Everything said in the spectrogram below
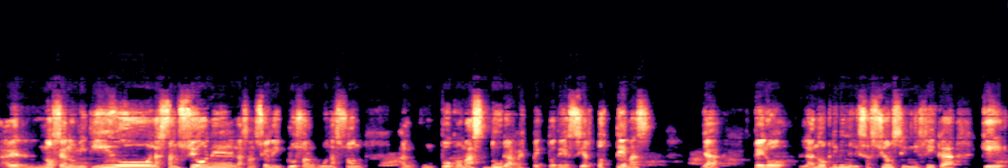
a ver, no se han omitido las sanciones, las sanciones incluso algunas son un poco más duras respecto de ciertos temas, ¿ya? Pero la no criminalización significa que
